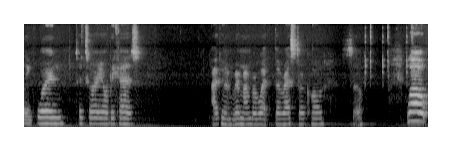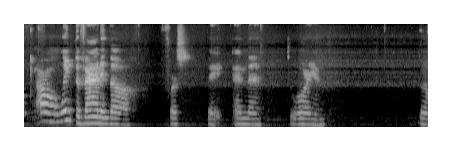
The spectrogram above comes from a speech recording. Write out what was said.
link one tutorial because I couldn't remember what the rest are called. So, well, I'll link the van in the first thing and the DeLorean. The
